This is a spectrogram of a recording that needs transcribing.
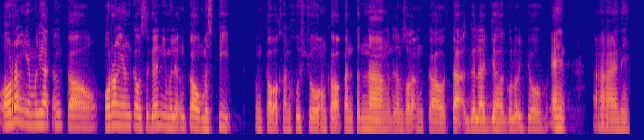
orang yang melihat engkau, orang yang kau segani melihat engkau, mesti engkau akan khusyuk, engkau akan tenang dalam solat engkau, tak gelajah gelojoh kan. Ha, ni.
